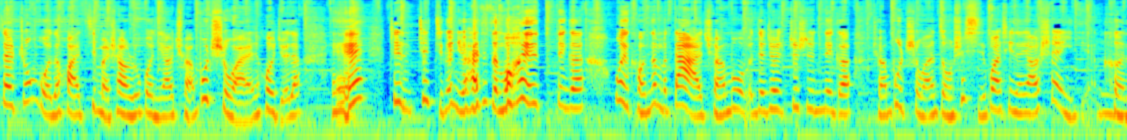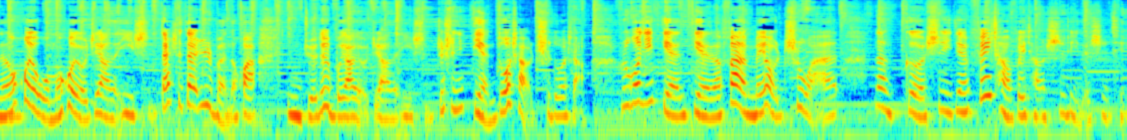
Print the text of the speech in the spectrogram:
在中国的话，基本上如果你要全部吃完，会觉得，哎，这这几个女孩子怎么会那个胃口那么大，全部就就就是那个全部吃完，总是习惯性的要剩一点，可能会我们会有这样的意识，但是在日本的话，你绝对不要有这样的意识，就是你点多少吃多少，如果你点点了饭没有吃完。那个是一件非常非常失礼的事情，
